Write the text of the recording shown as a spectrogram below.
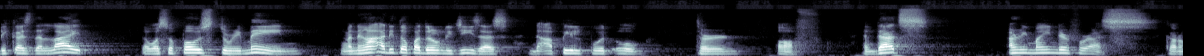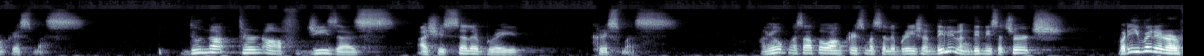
Because the light that was supposed to remain, nga nga dito padulong ni Jesus, na-appeal pud og turn off. And that's a reminder for us karong Christmas. Do not turn off Jesus as you celebrate Christmas. I hope nga sa ato ang Christmas celebration, dili lang din sa church, but even in our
